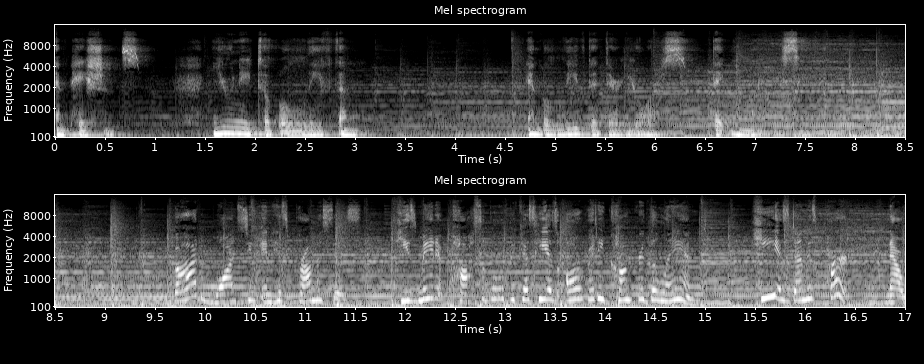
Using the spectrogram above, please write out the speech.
and patience. You need to believe them and believe that they're yours, that you might receive them. God wants you in His promises. He's made it possible because He has already conquered the land. He has done His part. Now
